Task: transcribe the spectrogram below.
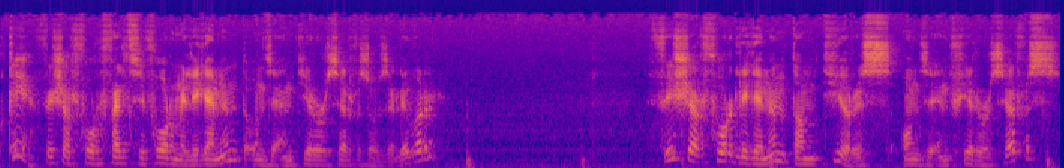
Okay, fissure for falciform ligament on the anterior surface of the liver. Fissure for ligamentum teres on the inferior surface.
